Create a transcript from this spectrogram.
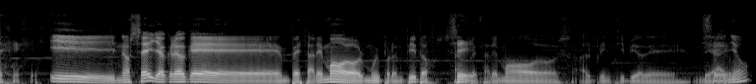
y no sé, yo creo que empezaremos muy prontito. O sea, Sí. Empezaremos al principio de, de Sí. año.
